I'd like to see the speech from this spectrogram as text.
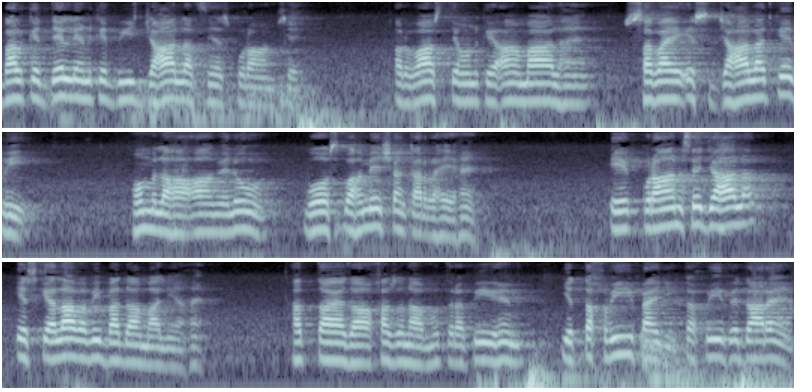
بلکہ دل ان کے بیچ جہالت سے اس قرآن سے۔ اور واسطے ان کے اعمال ہیں، سوائے اس جہالت کے بھی۔ ہم لہا عاملون، وہ اس کو ہمیشہ کر رہے ہیں۔ ایک قرآن سے جہالت، اس کے علاوہ بھی بدعمالیاں ہیں۔ حتیٰ خزنہ مترفی یہ تخویف ہے جی تخویف دارین۔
